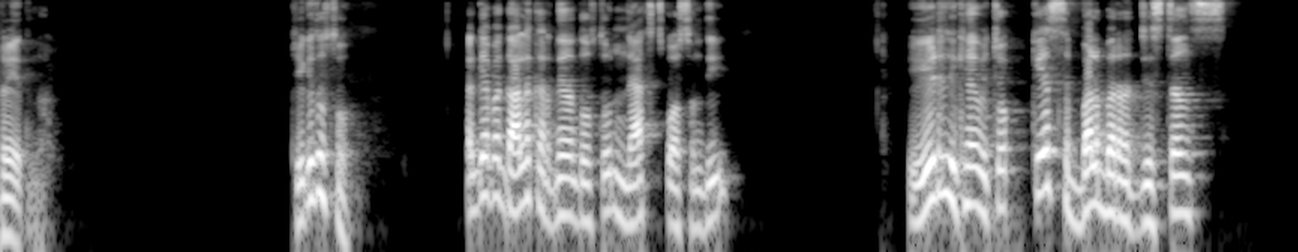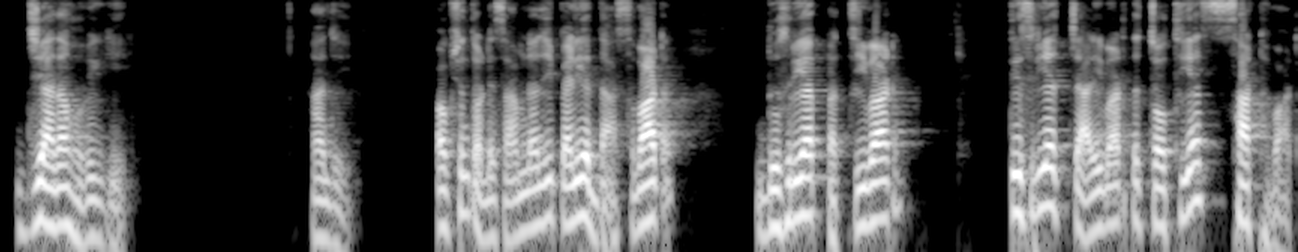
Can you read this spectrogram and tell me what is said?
ਰੇਤ ਨਾਲ। ਠੀਕ ਹੈ ਦੋਸਤੋ? ਅੱਗੇ ਆਪਾਂ ਗੱਲ ਕਰਦੇ ਹਾਂ ਦੋਸਤੋ ਨੈਕਸਟ ਕੁਐਸਚਨ ਦੀ। ਹੇਠ ਲਿਖਿਆਂ ਵਿੱਚੋਂ ਕਿਸ ਬਲਬ ਰੈਜ਼ਿਸਟੈਂਸ ਜ਼ਿਆਦਾ ਹੋਵੇਗੀ? ਹਾਂਜੀ ਆਪਸ਼ਨ ਤੁਹਾਡੇ ਸਾਹਮਣੇ ਆ ਜੀ। ਪਹਿਲੀ ਹੈ 10 ਵਾਟ, ਦੂਸਰੀ ਹੈ 25 ਵਾਟ, ਤੀਸਰੀ ਹੈ 40 ਵਾਟ ਤੇ ਚੌਥੀ ਹੈ 60 ਵਾਟ।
